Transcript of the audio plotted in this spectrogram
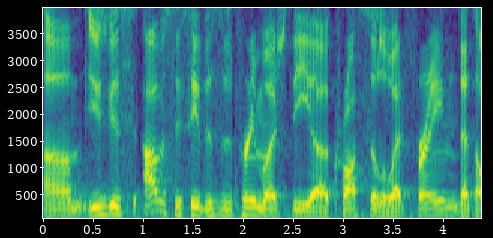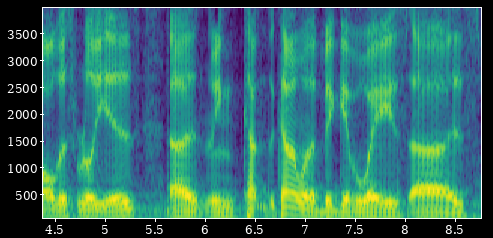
Um, you can obviously see this is pretty much the uh, cross silhouette frame. That's all this really is. Uh, I mean, kind of one of the big giveaways uh, is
